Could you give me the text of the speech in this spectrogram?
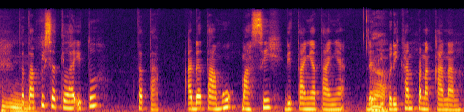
Mm-mm. Tetapi setelah itu tetap ada tamu masih ditanya-tanya dan Ya. diberikan penekanan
